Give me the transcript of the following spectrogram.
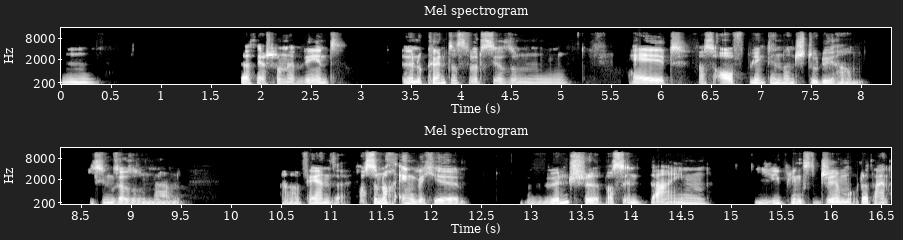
Hm. Du hast ja schon erwähnt, wenn du könntest, würdest du ja so 'n Feld, was aufblinkt in dein Studio haben, beziehungsweise so Ja. 'n, äh, Fernseher. Hast du noch irgendwelche Wünsche, was in dein Lieblings-Gym oder deinen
